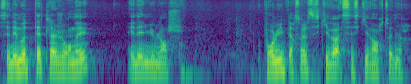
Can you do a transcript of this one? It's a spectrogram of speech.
C'est des mots de tête la journée et des nuits blanches. Pour lui, personnel, c'est ce qu'il va, en retenir.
